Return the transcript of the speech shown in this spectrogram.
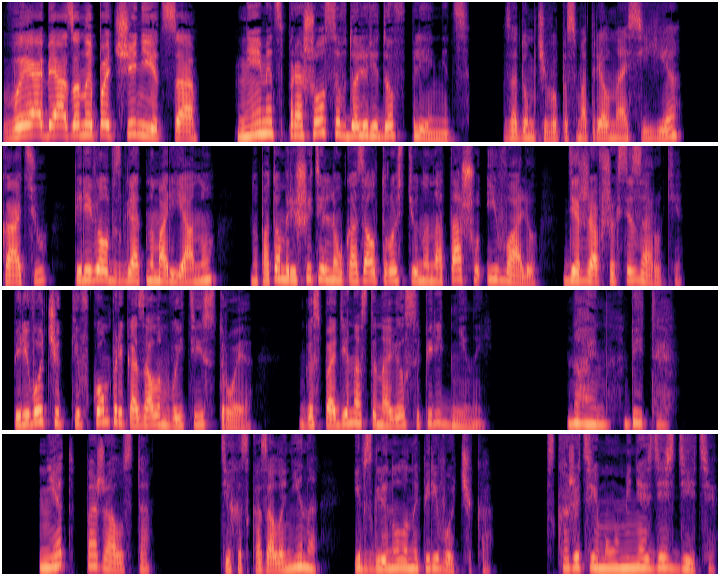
Вы обязаны подчиниться. Немец прошелся вдоль рядов пленниц, задумчиво посмотрел на Осие, Катю, перевел взгляд на Марьяну, но потом решительно указал тростью на Наташу и Валю, державшихся за руки. Переводчик кивком приказал им выйти из строя. Господин остановился перед Ниной. «Найн, бите». «Нет, пожалуйста», — тихо сказала Нина и взглянула на переводчика. «Скажите ему, у меня здесь дети».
